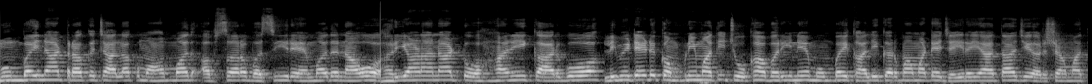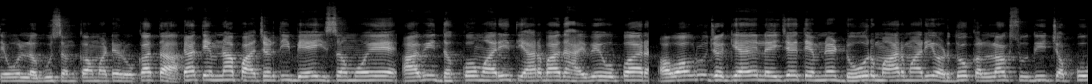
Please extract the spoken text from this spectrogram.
મુંબઈના ટ્રક ચાલક મોહમ્મદ અફસર બસીર અહેમદ નાઓ હરિયાણાના ટોહાની કાર્ગો લિમિટેડ કંપનીમાંથી ચોખા ભરીને મુંબઈ ખાલી કરવા માટે જઈ રહ્યા હતા, જે અરસામાં તેઓ લઘુ શંકા માટે રોકાતા. ત્યાં તેમના પાછળથી બે ઈસમોએ આવી ધક્કો મારી, ત્યારબાદ હાઈવે ઉપર અવાવરૂ જગ્યાએ લઈ જઈ તેમને ઢોર માર મારી અડધો કલાક સુધી ચપ્પુ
